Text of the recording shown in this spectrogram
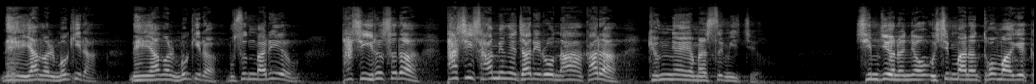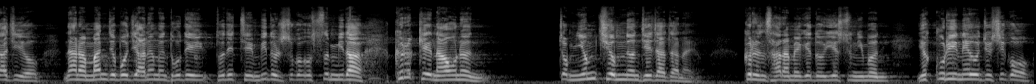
내 양을 먹이라. 내 양을 먹이라. 무슨 말이에요? 다시 일어서라. 다시 사명의 자리로 나아가라. 격려의 말씀이죠. 심지어는요 의심 많은 도마에게까지요 나는 만져보지 않으면 도대, 도대체 믿을 수가 없습니다 그렇게 나오는 좀 염치 없는 제자잖아요 그런 사람에게도 예수님은 옆구리 내어주시고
